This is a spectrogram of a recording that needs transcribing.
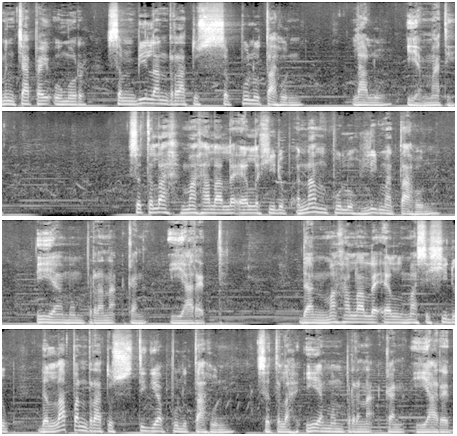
mencapai umur 910 tahun lalu ia mati. Setelah Mahalaleel hidup 65 tahun, ia memperanakkan Yaret. Dan Mahalaleel masih hidup 830 tahun setelah ia memperanakkan Yaret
